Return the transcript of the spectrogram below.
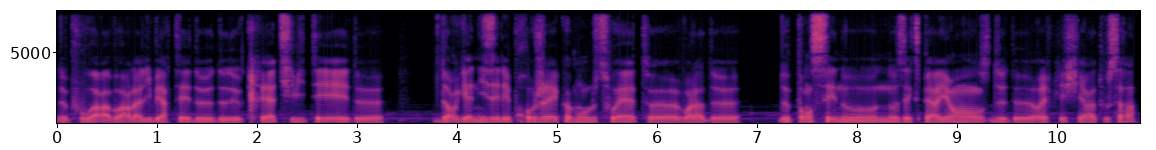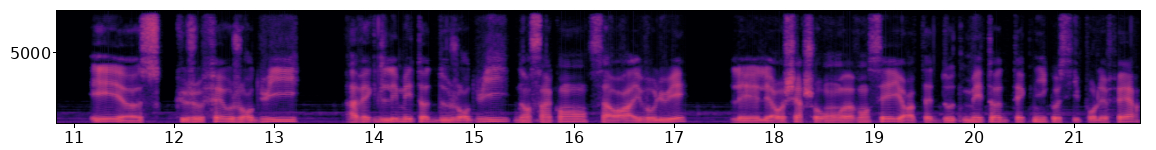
de pouvoir avoir la liberté de, créativité et de d'organiser les projets comme on le souhaite, voilà, de de penser nos, expériences, de, réfléchir à tout ça. Et euh, ce que je fais aujourd'hui, avec les méthodes d'aujourd'hui, dans cinq ans, ça aura évolué. Les, recherches auront avancé, il y aura peut-être d'autres méthodes techniques aussi pour les faire.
